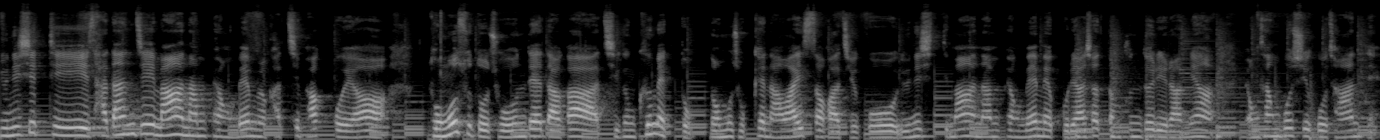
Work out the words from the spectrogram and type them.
유니시티 4단지 41평 매물 같이 받고요. 동호수도 좋은 데다가 지금 금액도 너무 좋게 나와 있어가지고 유니시티 41평 매매 고려하셨던 분들이라면 영상 보시고 저한테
